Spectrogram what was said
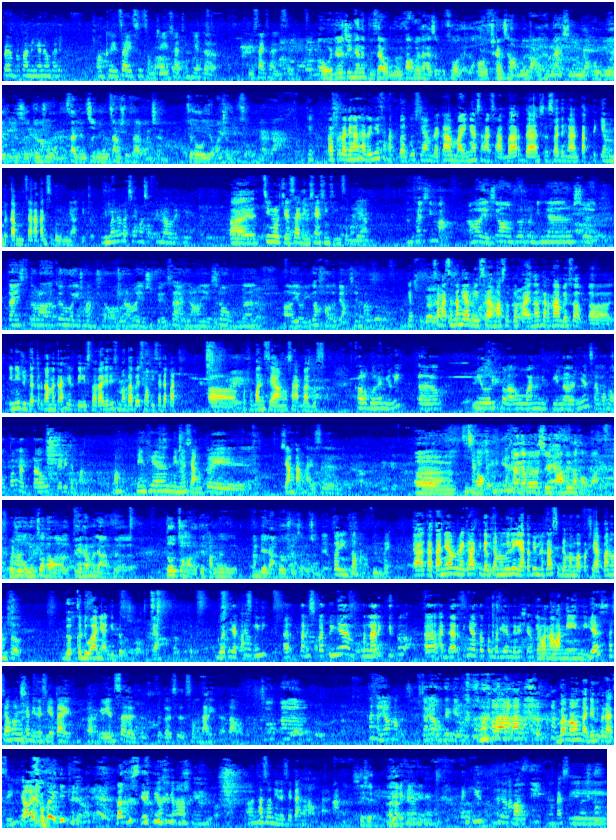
pertandingan yang tadi? 我可以再一次总结一下今天的比赛赛事。呃，我觉得今天的比赛我们发挥的还是不错的，然后全场我们打得很耐心，然后也一直根据我们赛前制定的战术在完成，最后也完成的不错。Oke, eh, pertandingan hari ini sangat bagus ya. Mereka mainnya sangat sabar dan sesuai dengan taktik yang mereka bicarakan sebelumnya gitu. Gimana rasanya masuk final lagi? 呃，进入决赛，你们现在心情怎么样？很开心吧。然后也希望说是明天是在希特拉的最后一场球，然后也是决赛，然后也希望我们能呃有一个好的表现吧。 Ya, sangat senang ya bisa masuk ke final karena besok eh, ini juga turnamen terakhir di Istora, jadi semoga besok bisa dapat eh, performance yang sangat bagus. Kalau boleh milih, eh, milih lawan di finalnya sama Hong Kong atau dari Jepang? 哦，明天你们想对香港还是？ 呃，不知道，看他们谁发挥的好吧。我觉得我们做好对他们俩的，都做好了对他们分别两队选手的准备。 Itu juga Baik. Ya katanya mereka tidak bisa memilih ya, tapi mereka sudah membuat persiapan untuk du- keduanya gitu. Ya. Buat Yakin ini eh, tali sepatunya menarik itu eh, ada artinya atau pemberian dari siapa? yang warna-warni ini. Yes. 他想问一下你的鞋带，呃，有颜色的，这这个是从哪里得到的？说呃， 他想要吗？想要我可以给吗？妈妈，我不。OK，他说你的鞋带很好看。谢谢。Thank you，你好吗？很。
